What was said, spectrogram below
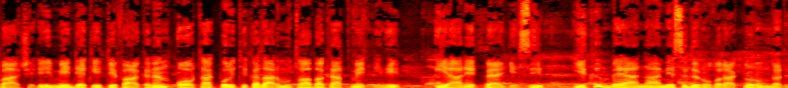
Bahçeli, Millet İttifakı'nın ortak politikalar mutabakat metnini ihanet belgesi, yıkım beyannamesidir olarak yorumladı.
